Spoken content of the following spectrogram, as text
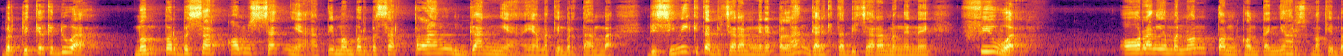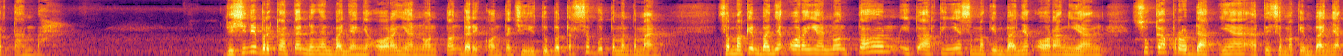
berpikir kedua? Memperbesar omsetnya, arti memperbesar pelanggannya yang makin bertambah. Di sini kita bicara mengenai pelanggan, kita bicara mengenai viewer. Orang yang menonton kontennya harus makin bertambah. Di sini berkaitan dengan banyaknya orang yang nonton dari konten si YouTuber tersebut, teman-teman. Semakin banyak orang yang nonton, itu artinya semakin banyak orang yang suka produknya, artinya semakin banyak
